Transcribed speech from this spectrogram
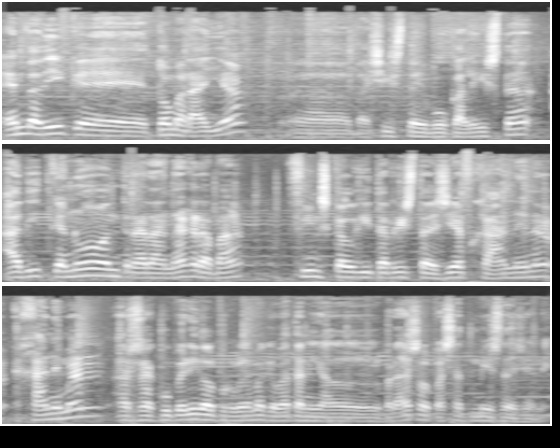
Hem de dir que Tom Araya, eh, baixista i vocalista, ha dit que no entraran a gravar fins que el guitarrista Jeff Hanneman es recuperi del problema que va tenir al braç el passat mes de gener.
